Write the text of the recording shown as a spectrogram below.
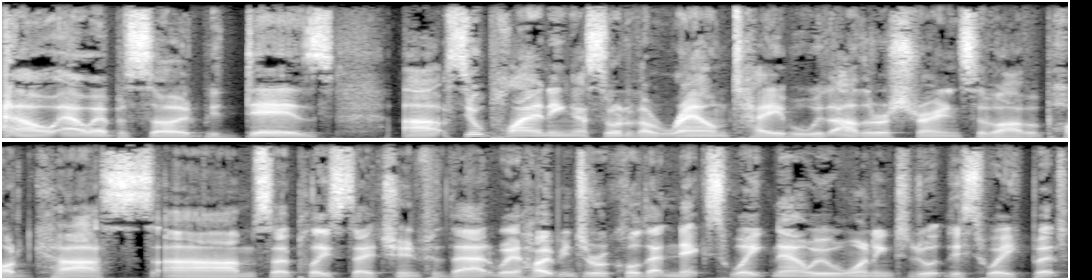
our, our episode with Des, uh, still planning a sort of a round table with other Australian Survivor podcasts. Um, so please stay tuned for that. We're hoping to record that next week now. We were wanting to do it this week, but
